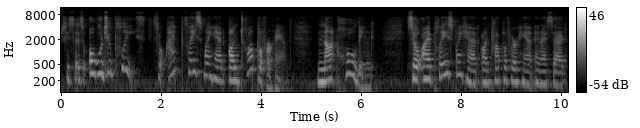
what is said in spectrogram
She says, oh, would you please? So I place my hand on top of her hand, not holding. So I placed my hand on top of her hand and I said,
